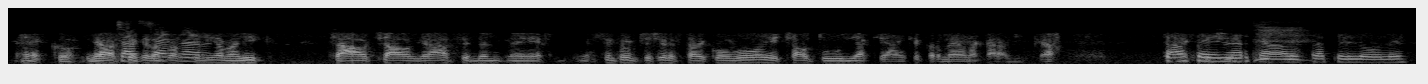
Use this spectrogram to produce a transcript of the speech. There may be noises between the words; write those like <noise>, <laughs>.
Gra- ecco, grazie anche da parte mia Malika. Ciao, ciao, grazie, ben, è sempre un piacere stare con voi e ciao Tulia che anche per me è una cara amica. Ciao Sennar, caro fratellone.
